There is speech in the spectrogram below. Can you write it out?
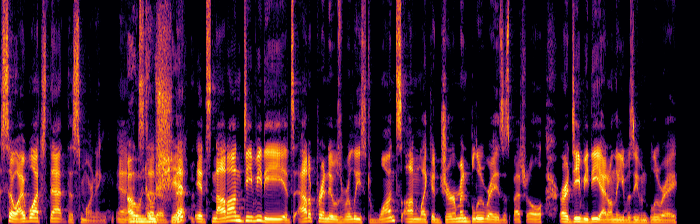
So I watched that this morning. Oh, no shit. that. It's not on DVD. It's out of print. It was released once on like a German Blu-ray as a special or a DVD. I don't think it was even Blu-ray.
